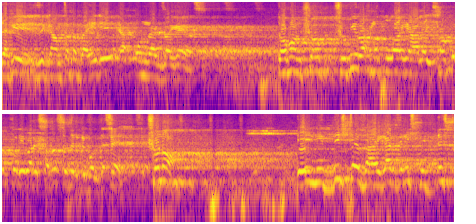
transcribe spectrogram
দেখে যে গামছাটা বাইরে অন্য এক জায়গায় আছে। তখন শফি রহমতুল্লাহ আলাই সকল পরিবারের সদস্যদেরকে বলতেছে, শোনো, এই নির্দিষ্ট জায়গার জিনিস নির্দিষ্ট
